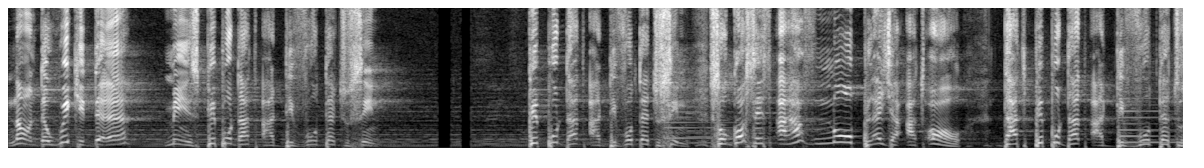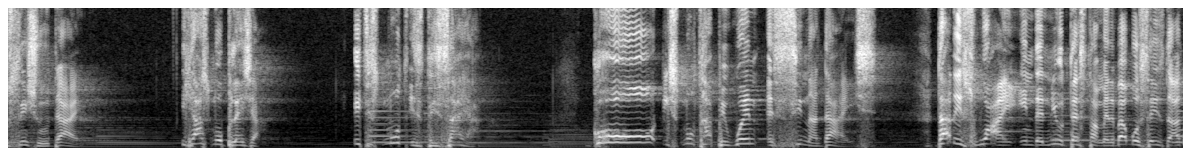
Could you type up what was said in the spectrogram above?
Now, the wicked there means people that are devoted to sin. People that are devoted to sin. So God says, I have no pleasure at all that people that are devoted to sin should die. He has no pleasure. It is not his desire. God is not happy when a sinner dies. That is why in the New Testament, the Bible says that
